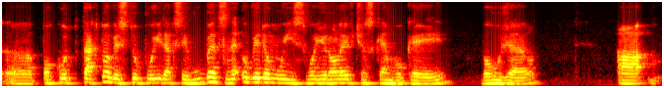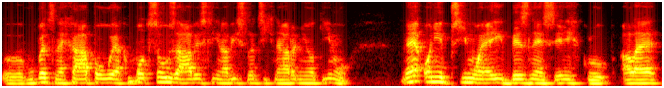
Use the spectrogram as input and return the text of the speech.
Eh, pokud takto vystupují, tak si vůbec neuvědomují svoji roli v českém hokeji, bohužel, a eh, vůbec nechápou, jak moc jsou závislí na výsledcích národního týmu. Ne oni přímo jejich biznis, jejich klub, ale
